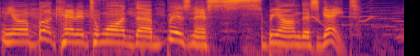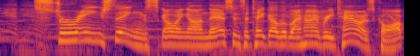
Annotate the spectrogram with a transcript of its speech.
Your book headed toward the business beyond this gate. Strange things going on there since the takeover by Hivory Towers Corp.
